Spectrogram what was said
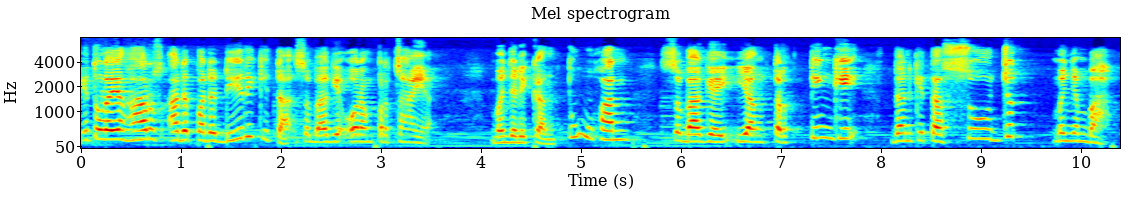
Itulah yang harus ada pada diri kita sebagai orang percaya, menjadikan Tuhan sebagai yang tertinggi dan kita sujud menyembah,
